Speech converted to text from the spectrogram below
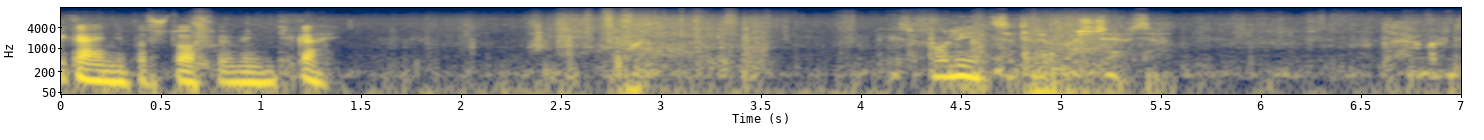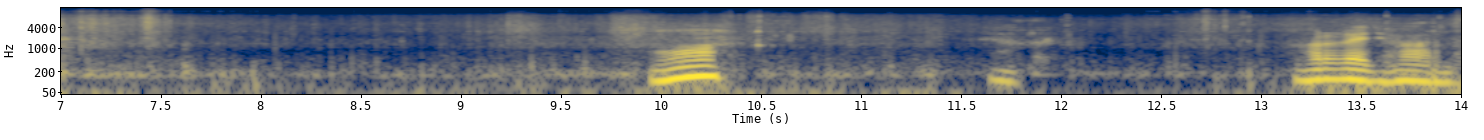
Тікай, не підштовхуй мені, тікай. Якесь полінце треба ще взяти. Так от. О. Як. Горить гарно.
